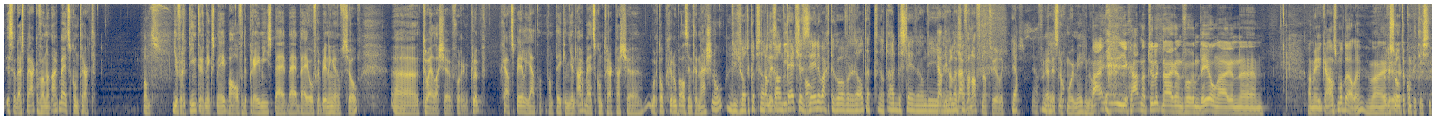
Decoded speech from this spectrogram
is er daar sprake van een arbeidscontract. Want je verdient er niks mee, behalve de premies bij, bij, bij overwinningen of zo. Eh, terwijl als je voor een club gaat spelen, ja, dan, dan teken je een arbeidscontract als je wordt opgeroepen als international. Die grote clubs zijn Dan natuurlijk al een tijdje zenuwachtig over altijd dat uitbesteden aan die... Ja, die eh, willen daar vanaf natuurlijk. Ja. Dus, ja, voor hen is het nog mooi meegenomen. Maar je gaat natuurlijk naar een, voor een deel naar een eh, Amerikaans model. Hè, waar, Gesloten eh, competitie.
